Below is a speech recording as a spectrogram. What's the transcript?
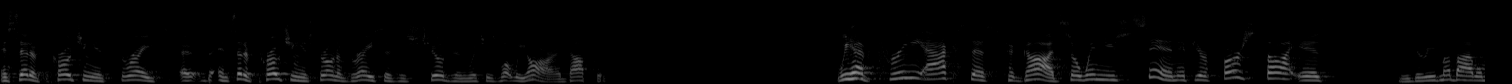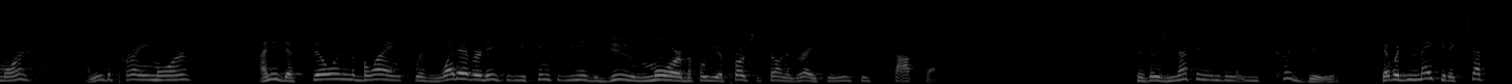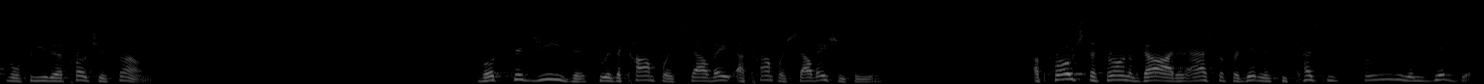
Instead of approaching his thrace, uh, instead of approaching his throne of grace as his children, which is what we are, adopted. We have free access to God. So when you sin, if your first thought is, I need to read my Bible more, I need to pray more. I need to fill in the blank with whatever it is that you think that you need to do more before you approach the throne of grace. You need to stop that. Because there's nothing even that you could do that would make it acceptable for you to approach his throne. Look to Jesus, who has accomplished, salva- accomplished salvation for you. Approach the throne of God and ask for forgiveness because he freely gives it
